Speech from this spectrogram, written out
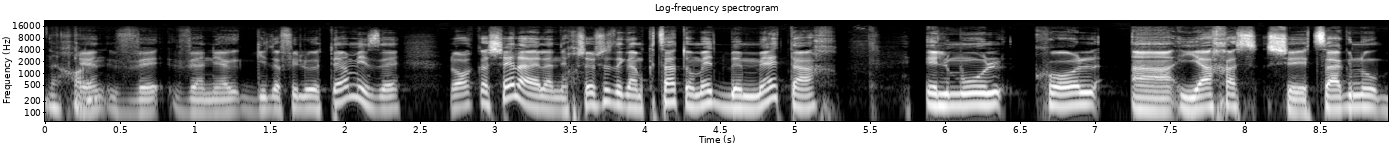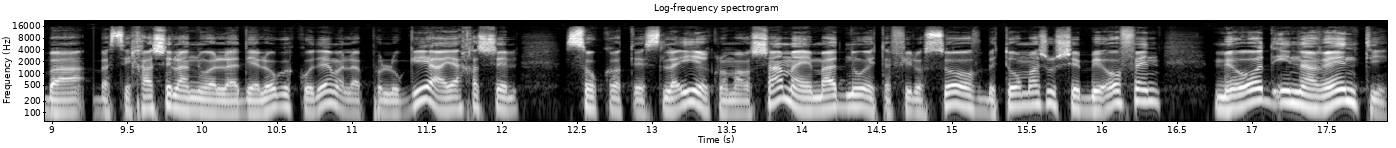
נכון. כן? ו- ואני אגיד אפילו יותר מזה, לא רק השאלה, אלא אני חושב שזה גם קצת עומד במתח אל מול כל היחס שהצגנו ב- בשיחה שלנו על הדיאלוג הקודם, על הפולוגיה, היחס של סוקרטס לעיר. כלומר, שם העמדנו את הפילוסוף בתור משהו שבאופן מאוד אינהרנטי,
